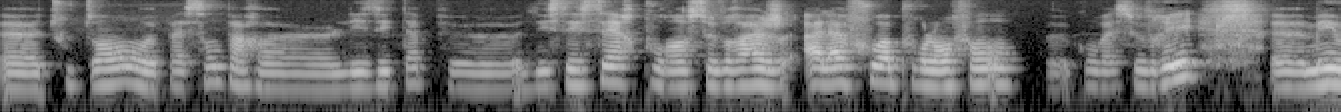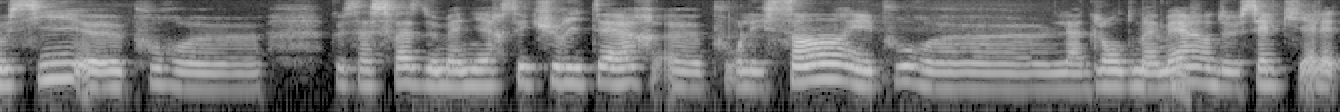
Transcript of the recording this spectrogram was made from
euh, tout en passant par les étapes nécessaires pour un sevrage à la fois pour l'enfant qu'on va sevrer, mais aussi pour que ça se fasse de manière sécuritaire pour les seins et pour la glande mammaire de celle qui allait.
